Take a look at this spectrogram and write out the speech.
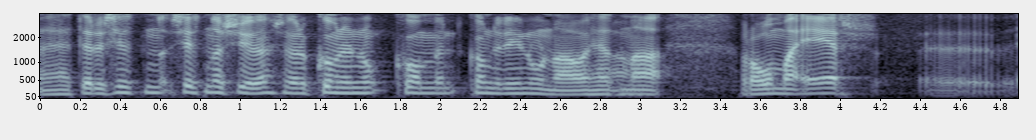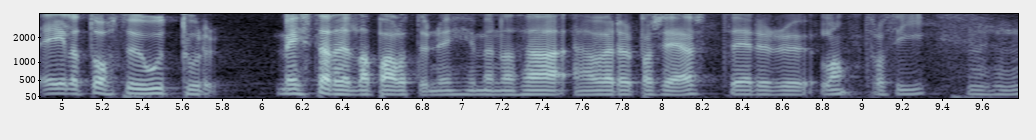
þetta eru sýstuna sjö sem eru komin, komin, komin í núna og hérna Já. Róma er uh, eiginlega dóttuð út úr meistardeldabarátunni, ég menna það, það verður bara segjast, þeir eru langt frá því mm -hmm.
